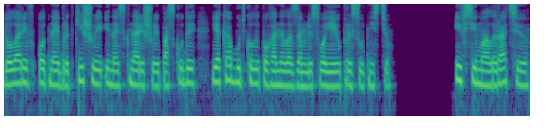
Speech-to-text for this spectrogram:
доларів од найбридкішої і найскнарішої паскуди, яка будь-коли поганила землю своєю присутністю. І всі мали рацію,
